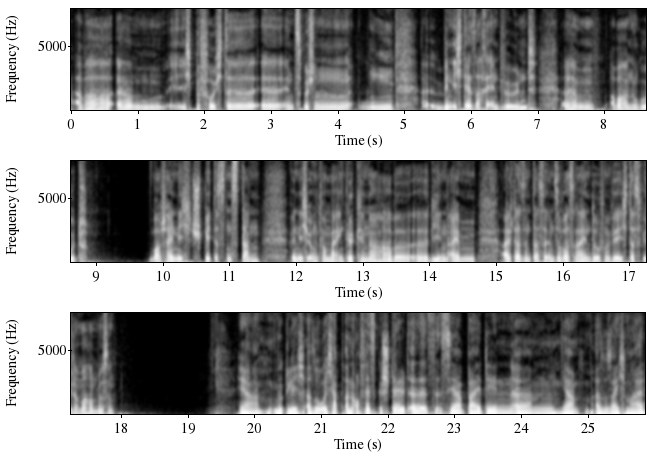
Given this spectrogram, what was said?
aber ähm, ich befürchte, äh, inzwischen mh, hm, bin ich der Sache entwöhnt. Ähm, aber nun gut, wahrscheinlich spätestens dann, wenn ich irgendwann mal Enkelkinder habe, äh, die in einem Alter sind, dass sie in sowas rein dürfen, werde ich das wieder machen müssen. Ja, möglich. Also ich habe dann auch festgestellt, äh, es ist ja bei den, ähm, ja, also sag ich mal,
